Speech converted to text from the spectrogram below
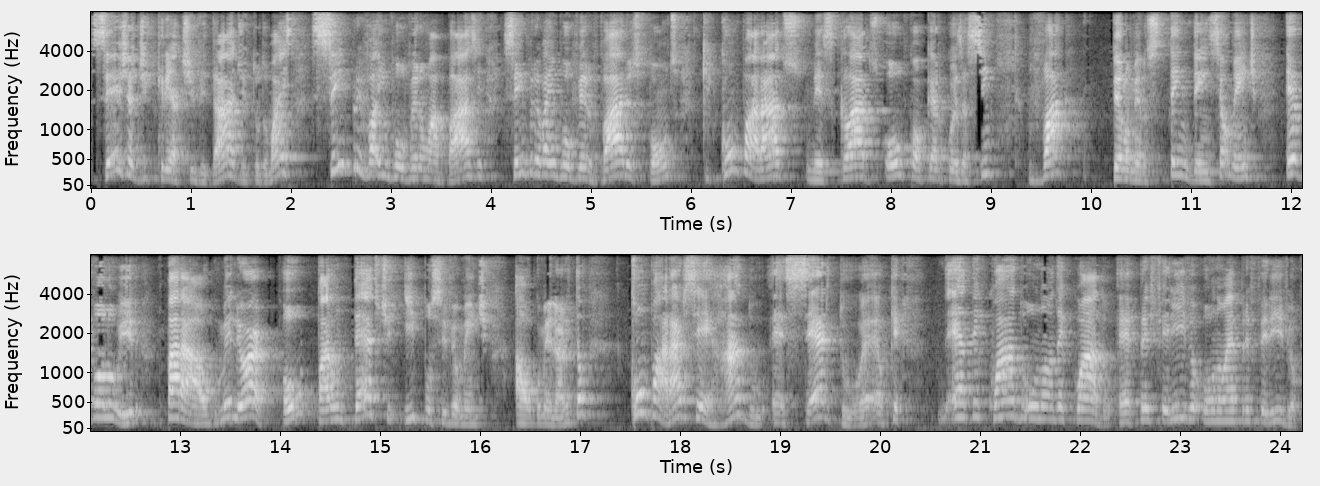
seja de criatividade e tudo mais, sempre vai envolver uma base, sempre vai envolver vários pontos que comparados, mesclados ou qualquer coisa assim, vá pelo menos tendencialmente, evoluir para algo melhor ou para um teste e possivelmente algo melhor. Então, comparar se é errado, é certo, é o que é adequado ou não adequado, é preferível ou não é preferível,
